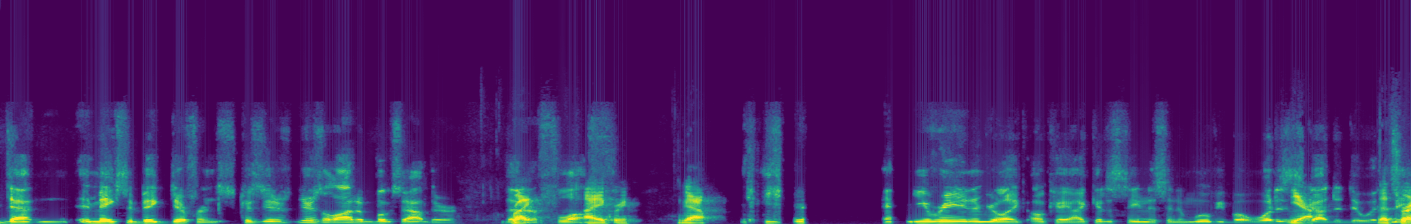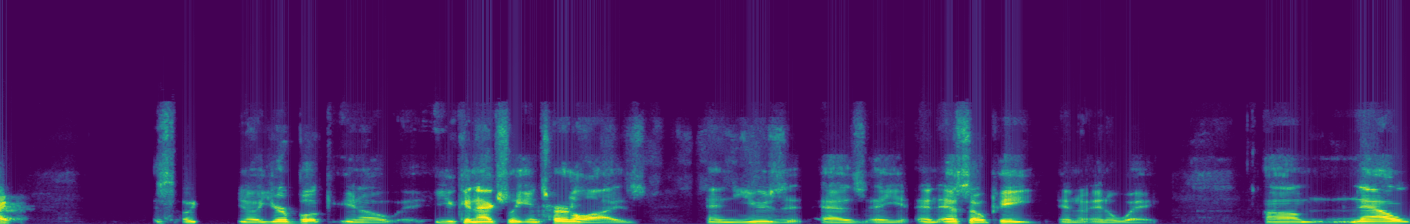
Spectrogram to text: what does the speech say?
that it makes a big difference because there's there's a lot of books out there that right. are fluff. I agree. Yeah. and you read it and you're like, okay, I could have seen this in a movie, but what does yeah. this got to do with? That's me? right. So you know, your book, you know, you can actually internalize and use it as a an SOP in a, in a way. Um, now,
